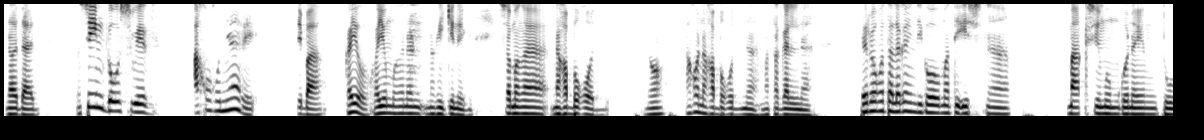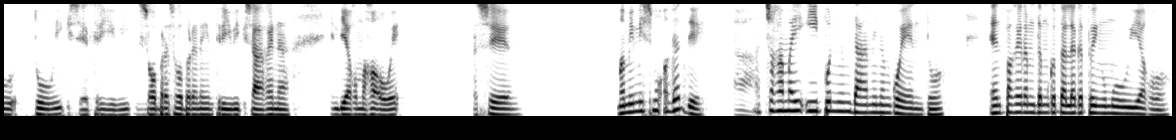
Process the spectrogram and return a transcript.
No, dad? Same goes with, ako kunyari, di ba? Kayo, kayong mga nan- nakikinig, sa mga nakabukod, no? Ako nakabukod na, matagal na. Pero ako talaga hindi ko matiis na maximum ko na yung 2 two weeks, eh, 3 weeks. Sobra-sobra na yung 3 weeks sa akin na hindi ako makauwi. Kasi, mamimiss mo agad eh. Ah, At saka may ipon yung dami ng kwento. And pakiramdam ko talaga tuwing umuwi ako,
